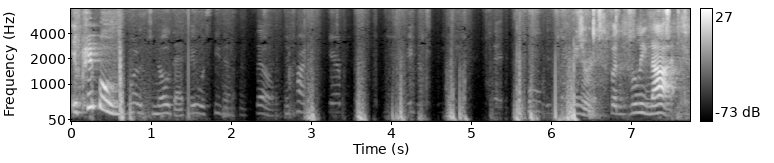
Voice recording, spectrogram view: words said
If people wanted to know that, they would see that themselves. They're trying to scare people dangerous, but it's really not.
